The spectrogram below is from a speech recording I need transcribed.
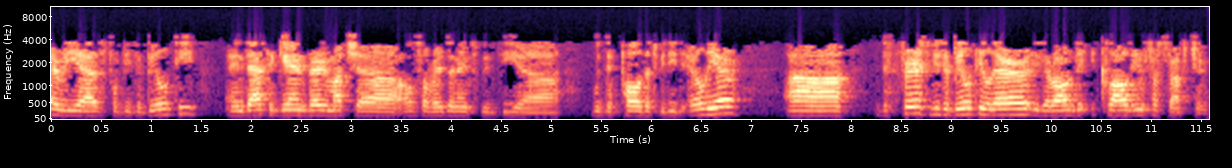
areas for visibility, and that again very much uh, also resonates with the uh with the poll that we did earlier. Uh the first visibility layer is around the cloud infrastructure.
